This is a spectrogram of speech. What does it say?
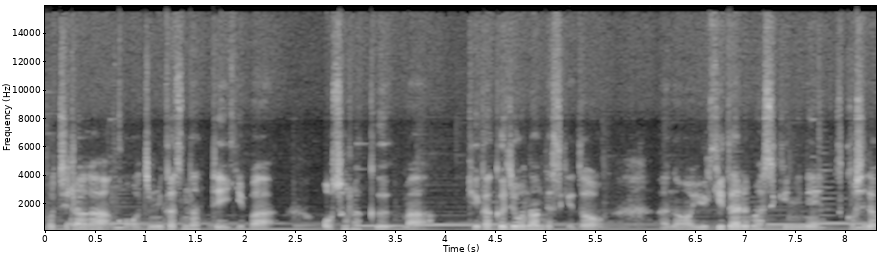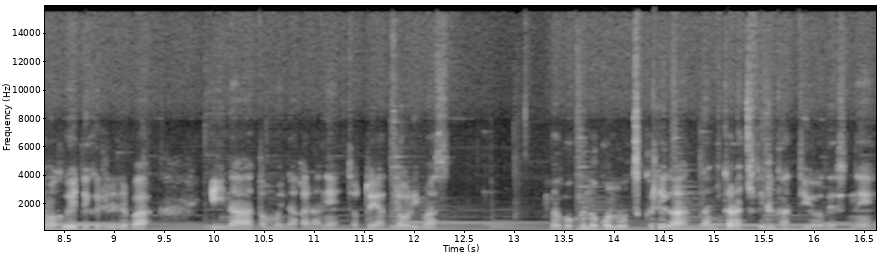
こちらが、こう、積み重なっていけば、おそらく、まあ、計画上なんですけど、あの、雪だるま式にね、少しでも増えてくれればいいなと思いながらね、ちょっとやっております。まあ、僕のこの作りが何から来てるかっていうとですね、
